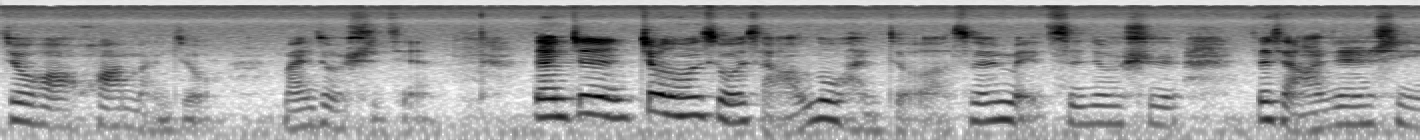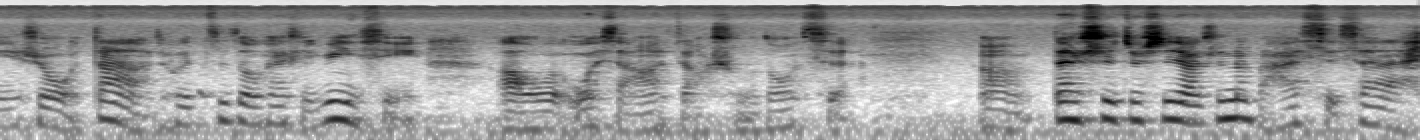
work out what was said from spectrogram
就要花蛮久蛮久时间。但这这个东西我想要录很久了，所以每次就是在想到这件事情的时候，我大脑就会自动开始运行。啊，我我想要讲什么东西，嗯，但是就是要真的把它写下来，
